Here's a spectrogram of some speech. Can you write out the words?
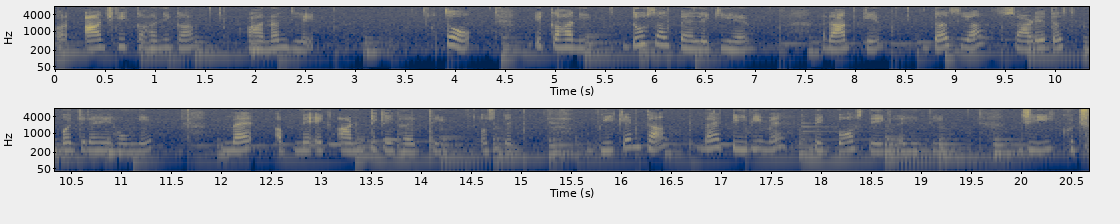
और आज की कहानी का आनंद लें। तो ये कहानी दो साल पहले की है। रात के दस या साढ़े दस बज रहे होंगे। मैं अपने एक आंटी के घर थी उस दिन। वीकेंड था, मैं टीवी में बिग बॉस देख रही थी। जी, कुछ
